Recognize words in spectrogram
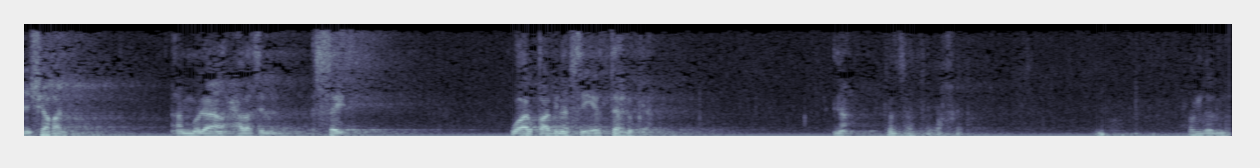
انشغل. عن ملاحظة السير وألقى بنفسه التهلكة. نعم. جزاك الله خير. الحمد لله.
